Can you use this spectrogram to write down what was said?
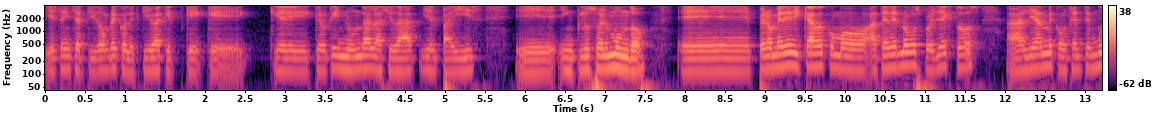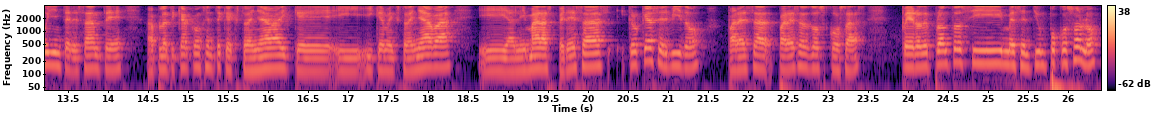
y esta incertidumbre colectiva que, que, que, que creo que inunda la ciudad y el país, eh, incluso el mundo. Eh, pero me he dedicado como a tener nuevos proyectos, a aliarme con gente muy interesante, a platicar con gente que extrañaba y que, y, que me extrañaba y a limar asperezas. Creo que ha servido para, esa, para esas dos cosas pero de pronto sí me sentí un poco solo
